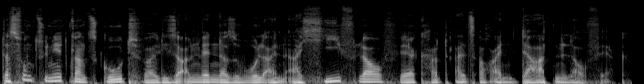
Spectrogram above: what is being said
Das funktioniert ganz gut, weil dieser Anwender sowohl ein Archivlaufwerk hat als auch ein Datenlaufwerk.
